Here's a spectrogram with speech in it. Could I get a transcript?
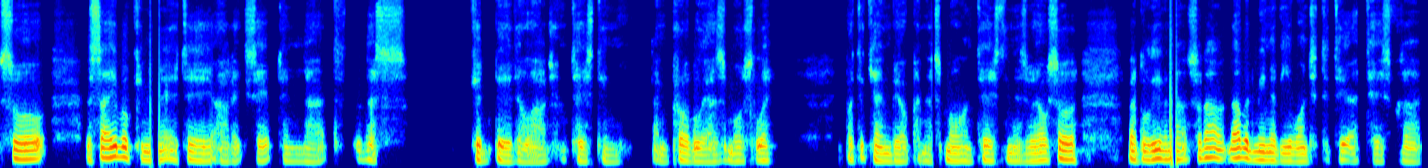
So the SIBO community are accepting that this could be the large intestine and probably is mostly but it can be up in the small intestine as well. So they're believing that. So that, that would mean if you wanted to take a test for that,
